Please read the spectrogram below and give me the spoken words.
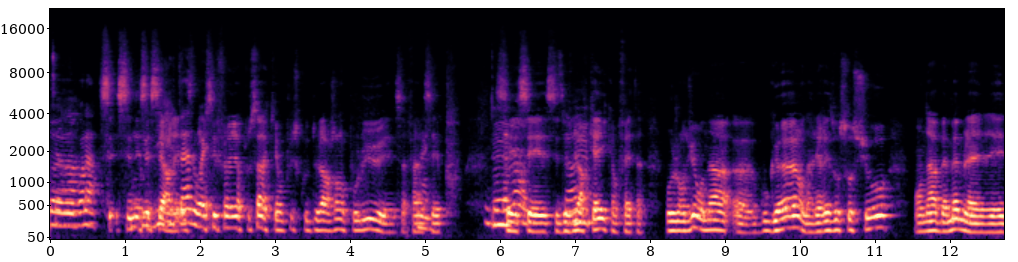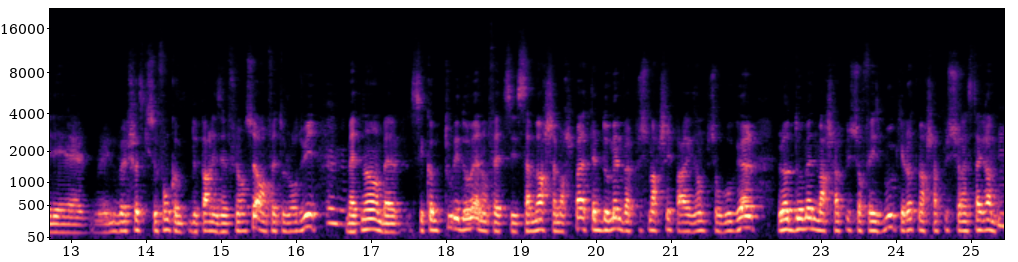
euh, voilà. C'est nécessaire. Les- digital, tous ouais. ces flyers, tout ça, qui en plus coûtent de l'argent, polluent et ça, enfin, Ouais. c'est. C'est, devenu archaïque en fait. Aujourd'hui, on a euh, Google, on a les réseaux sociaux, on a ben, même les, les, les, les nouvelles choses qui se font comme de par les influenceurs en fait aujourd'hui. Mhm. Maintenant, ben, c'est comme tous les domaines en fait. C'est ça marche, ça marche pas. Tel domaine va plus marcher par exemple sur Google, l'autre domaine marchera plus sur Facebook et l'autre marchera plus sur Instagram. Mhm.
